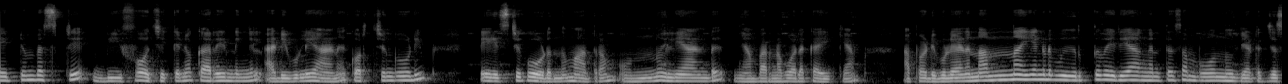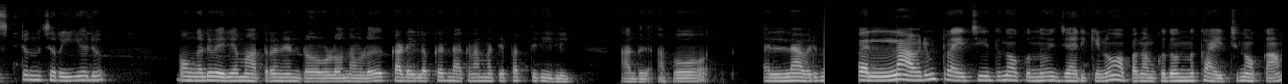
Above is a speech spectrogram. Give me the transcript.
ഏറ്റവും ബെസ്റ്റ് ബീഫോ ചിക്കനോ കറി ഉണ്ടെങ്കിൽ അടിപൊളിയാണ്. കുറച്ചും കൂടി ടേസ്റ്റ് കൂടുന്നു മാത്രം. ഒന്നുമില്ലാണ്ട് ഞാൻ പറഞ്ഞ പോലെ കഴിക്കാം. അപ്പോൾ അടിപൊളിയാണ്. നന്നായി അങ്ങോട്ട് വീർത്ത് വരിക അങ്ങനത്തെ സംഭവമൊന്നുമില്ല കേട്ടോ. ജസ്റ്റ് ഒന്ന് ചെറിയൊരു പൊങ്ങൽ വരിക മാത്രമേ ഉണ്ടാവുള്ളൂ. നമ്മൾ കടയിലൊക്കെ ഉണ്ടാക്കണം മറ്റേ പത്തിരിയില്ലേ അത്. അപ്പോൾ എല്ലാവരും എല്ലാവരും ട്രൈ ചെയ്ത് നോക്കുന്നു വിചാരിക്കണു. അപ്പോൾ നമുക്കിതൊന്ന് കഴിച്ച് നോക്കാം.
